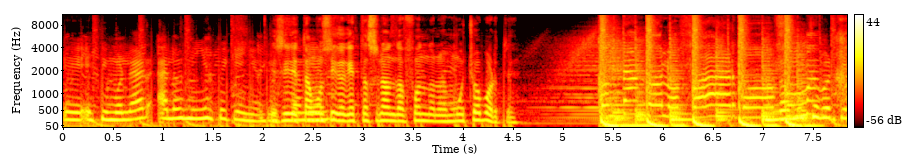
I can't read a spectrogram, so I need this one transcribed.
eh, estimular a los niños pequeños. Es decir, esta música que está sonando a fondo no es mucho aporte. Mucho porque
